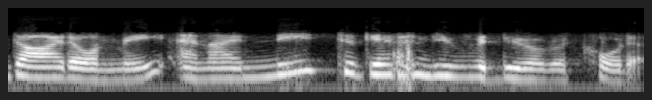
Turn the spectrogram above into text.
died on me, and I need to get a new video recorder.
